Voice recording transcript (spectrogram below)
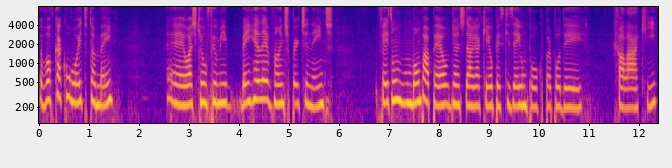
Eu vou ficar com oito também. É, eu acho que é um filme bem relevante, pertinente fez um, um, bom papel diante da HQ. Eu pesquisei um pouco para poder falar aqui.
